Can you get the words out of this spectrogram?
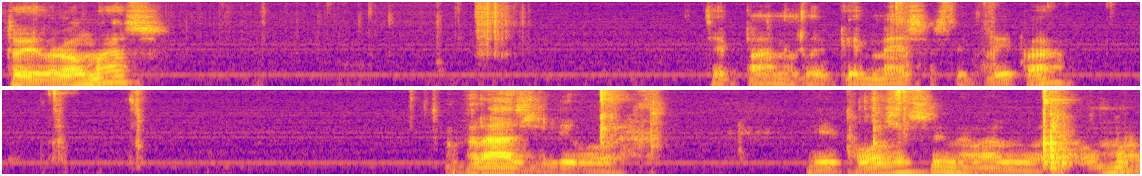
το υγρό μας και πάνω εδώ και μέσα στην τρύπα. Βράζει λίγο η υπόθεση, να βάλουμε ακόμα.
